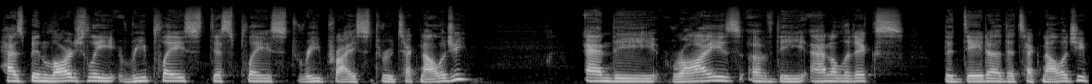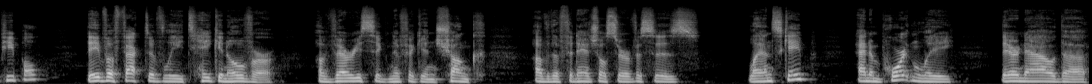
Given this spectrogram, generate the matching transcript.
has been largely replaced, displaced, repriced through technology. And the rise of the analytics, the data, the technology people, they've effectively taken over a very significant chunk of the financial services landscape. And importantly, they're now the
